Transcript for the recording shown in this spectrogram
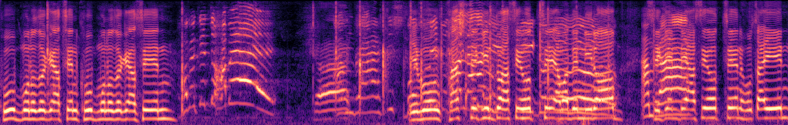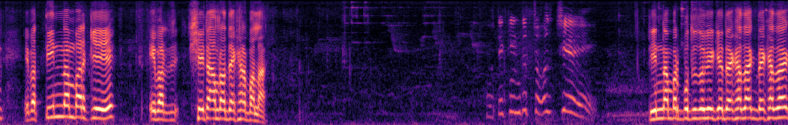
খুব মনোযোগে আছেন খুব মনোযোগে আছেন। হবে কিন্তু হবে। সাত এবং ফার্স্টে কিন্তু আছে হচ্ছে আমাদের নীরব সেকেন্ডে আছে হচ্ছেন হোসাইন এবার তিন নাম্বার কে? এবার সেটা আমরা দেখার পালা। কিন্তু চলছে। তিন নাম্বার প্রতিযোগীকে দেখা যাক দেখা যাক।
